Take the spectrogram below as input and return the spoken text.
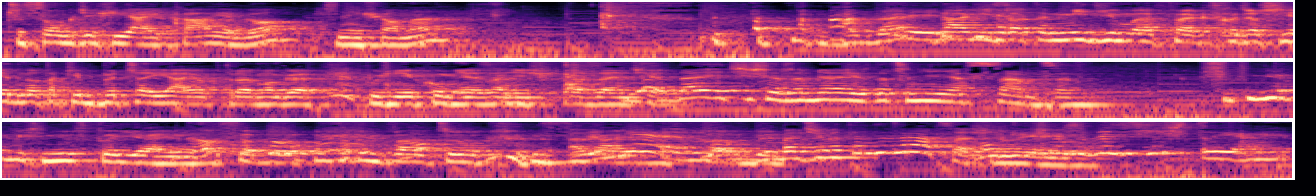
Czy są gdzieś jajka jego zniesione? Wydaje Daj mi za ten medium efekt, chociaż jedno takie bycze jajo, które mogę później Humie zanieść w prezencie. Wydaje ci się, że miałeś do czynienia z samcem. Jakbyś niósł to jajo ze sobą, walczył z Ale jajem nie, w tobie. będziemy tędy wracać. No Mogliśmy jej. sobie zjeść to jajo.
